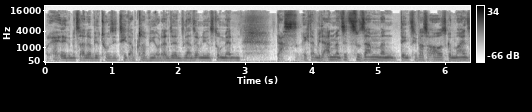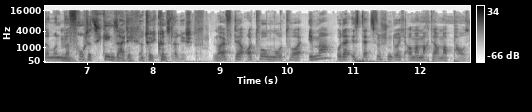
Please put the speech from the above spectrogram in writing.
Oder Helge mit seiner Virtuosität am Klavier oder den ganzen Instrumenten. Das riecht dann wieder an, man sitzt zusammen, man denkt sich was aus gemeinsam und mhm. befruchtet sich gegenseitig, natürlich künstlerisch. Läuft der Otto-Motor immer oder ist der zwischendurch auch mal, macht er auch mal Pause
